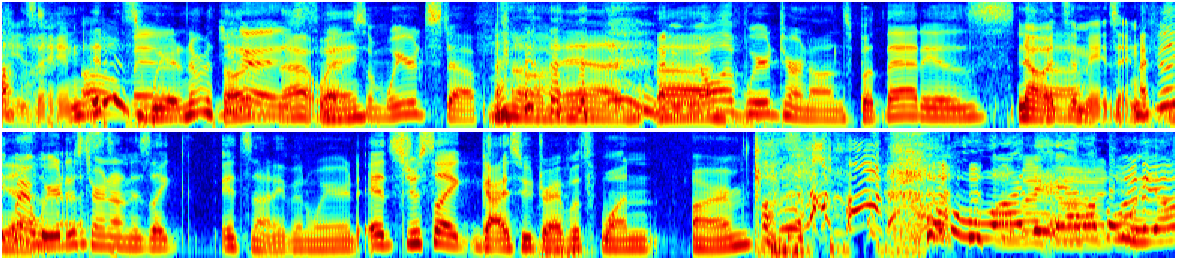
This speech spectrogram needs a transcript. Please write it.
amazing. It Oh, is weird. I never thought you of it that have way. Some weird stuff. Oh man. I mean, we Uh, all have weird turn-ons, but that is No, it's uh, amazing. I feel like Yeah. my weirdest best. turn on is like it's not even weird. It's just like guys who drive with one arm. Oh one my hand on the wheel.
